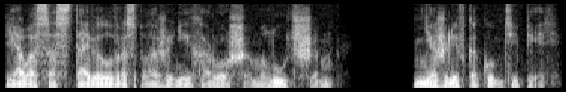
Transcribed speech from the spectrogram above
Я вас оставил в расположении хорошем, лучшем, нежели в каком теперь.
